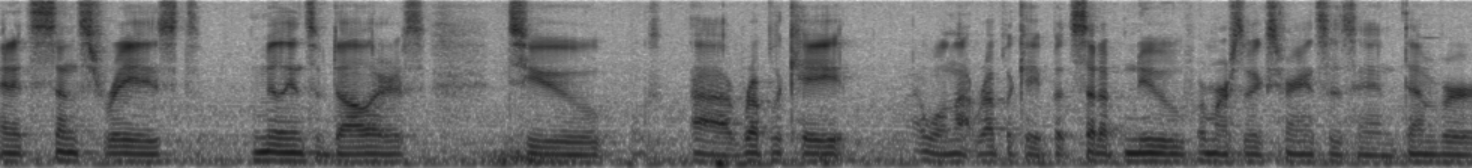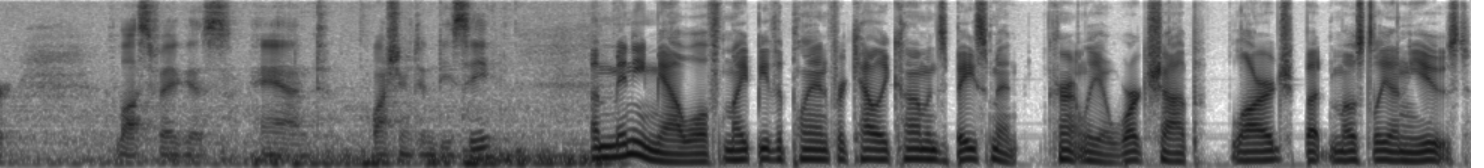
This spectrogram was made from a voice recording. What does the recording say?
And it's since raised millions of dollars to uh, replicate, well, not replicate, but set up new immersive experiences in Denver, Las Vegas, and Washington, D.C. A mini Meow Wolf might be the plan for Cali Commons' basement, currently a workshop, large but mostly unused.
